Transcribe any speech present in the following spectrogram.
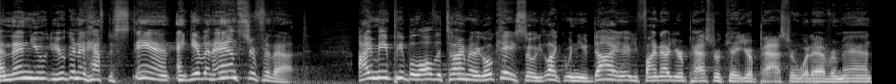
And then you, you're going to have to stand and give an answer for that. I meet people all the time and they go, okay, so like when you die, you find out you're a pastor, okay, you're a pastor, whatever, man.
